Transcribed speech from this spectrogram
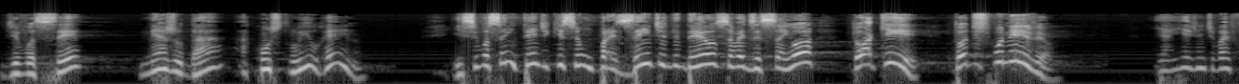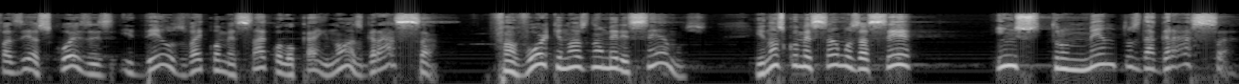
de você me ajudar a construir o reino. E se você entende que isso é um presente de Deus, você vai dizer: Senhor, estou aqui, estou disponível. E aí a gente vai fazer as coisas e Deus vai começar a colocar em nós graça, favor que nós não merecemos. E nós começamos a ser instrumentos da graça.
